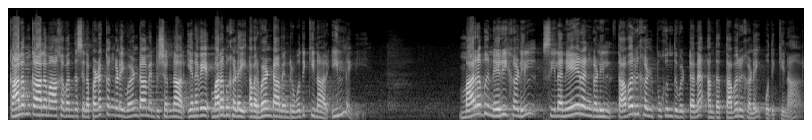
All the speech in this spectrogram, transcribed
காலம் காலமாக வந்த சில பழக்கங்களை வேண்டாம் என்று சொன்னார். எனவே மரபுகளை அவர் வேண்டாம் என்று ஒதுக்கினார். இல்லை. மரபு நெறிகளில் சில நேரங்களில் தவறுகள் புகுந்துவிட்டன அந்த தவறுகளை ஒதுக்கினார்.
